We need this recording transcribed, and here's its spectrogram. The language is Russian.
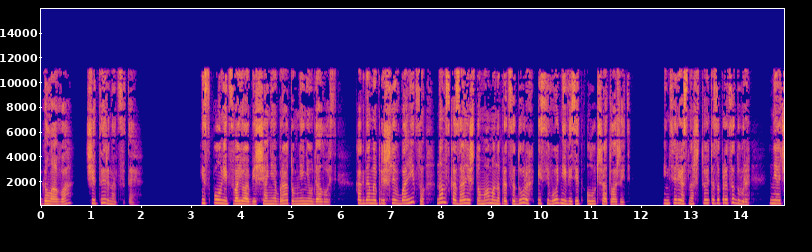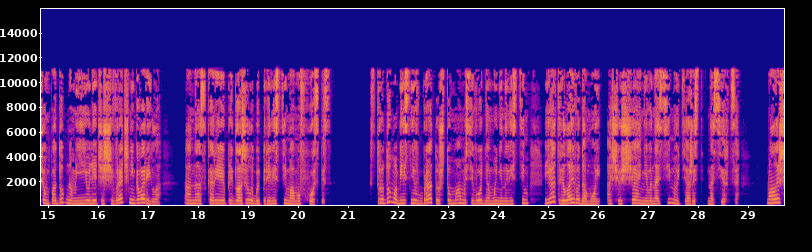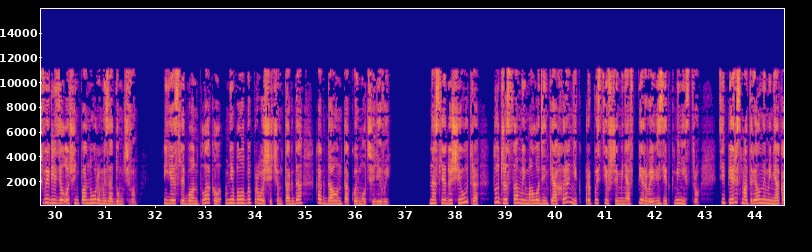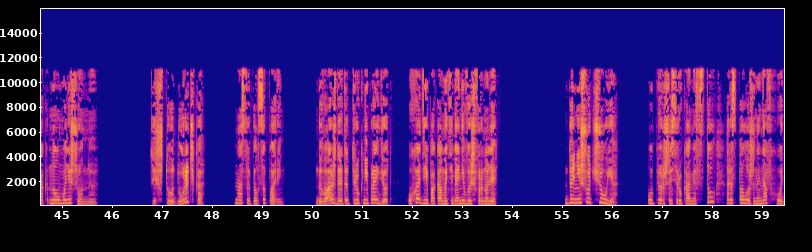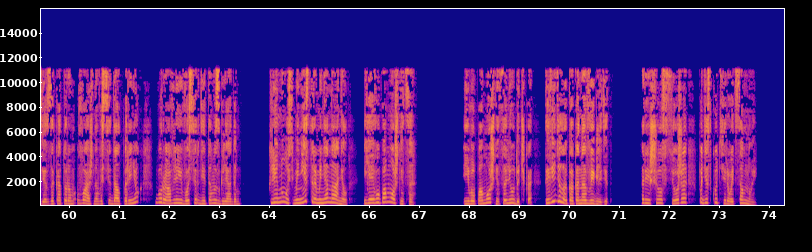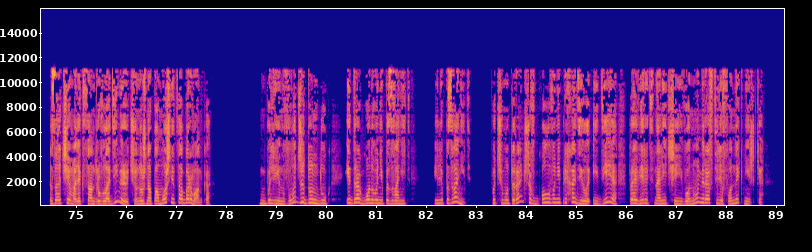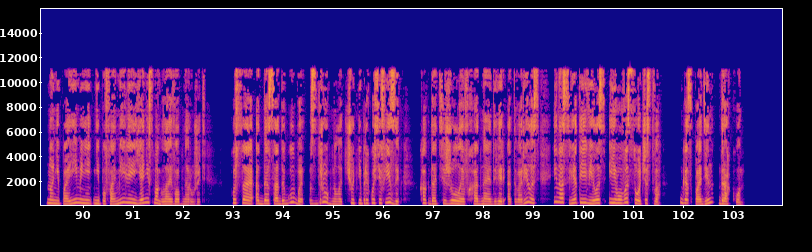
Глава четырнадцатая Исполнить свое обещание брату мне не удалось. Когда мы пришли в больницу, нам сказали, что мама на процедурах и сегодня визит лучше отложить. Интересно, что это за процедуры? Ни о чем подобном ее лечащий врач не говорила. Она скорее предложила бы перевести маму в хоспис. С трудом объяснив брату, что маму сегодня мы не навестим, я отвела его домой, ощущая невыносимую тяжесть на сердце. Малыш выглядел очень понурым и задумчивым. Если бы он плакал, мне было бы проще, чем тогда, когда он такой молчаливый. На следующее утро тот же самый молоденький охранник, пропустивший меня в первый визит к министру, теперь смотрел на меня как на умалишенную. «Ты что, дурочка?» — насупился парень. «Дважды этот трюк не пройдет. Уходи, пока мы тебя не вышвырнули». «Да не шучу я!» Упершись руками в стол, расположенный на входе, за которым важно восседал паренек, буравлю его сердитым взглядом. «Клянусь, министр меня нанял, я его помощница». «Его помощница Людочка, ты видела, как она выглядит?» Решил все же подискутировать со мной. «Зачем Александру Владимировичу нужна помощница-оборванка?» «Блин, вот же дундук, и Драгонову не позвонить. Или позвонить?» Почему-то раньше в голову не приходила идея проверить наличие его номера в телефонной книжке. Но ни по имени, ни по фамилии я не смогла его обнаружить. Кусая от досады губы, вздрогнула, чуть не прикусив язык, когда тяжелая входная дверь отворилась, и на свет явилось его высочество, господин дракон.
